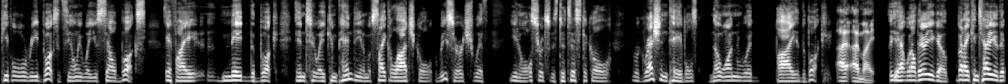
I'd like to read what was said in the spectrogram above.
people will read books. It's the only way you sell books. If I uh, made the book into a compendium of psychological research with, you know, all sorts of statistical regression tables, no one would buy the book. I, I might. Yeah, well, there you go. But I can tell you that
